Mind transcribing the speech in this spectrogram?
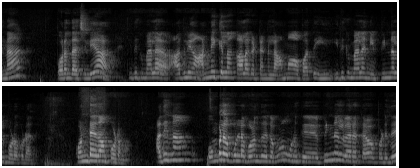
ஏன்னா பிறந்தாச்சு இல்லையா? இதுக்கு மேலே அதுலேயும் அன்னைக்கெல்லாம் காலகட்டங்களில் அம்மாவை பார்த்து இதுக்கு மேலே நீ பின்னல் போடக்கூடாது. கொண்டே தான் போடணும். அது என்ன? பொம்பளை புள்ள பிறந்ததுக்கப்புறம் உனக்கு பின்னல் வேற தேவைப்படுது.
